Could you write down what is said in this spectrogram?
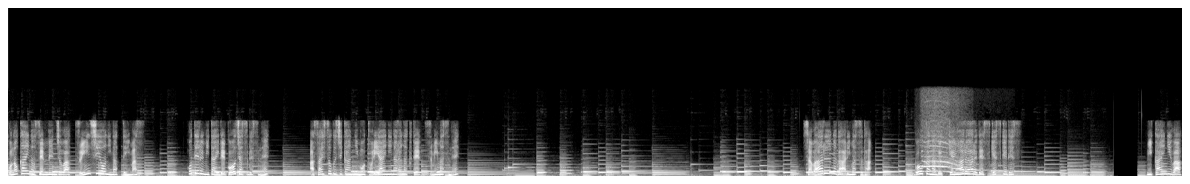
この階の洗面所はツイン仕様になっています。ホテルみたいでゴージャスですね。朝急ぐ時間にも取り合いにならなくて済みますね。シャワールームがありますが豪華な物件あるあるでスケスケです。2階には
